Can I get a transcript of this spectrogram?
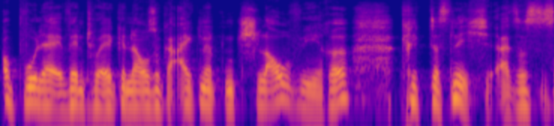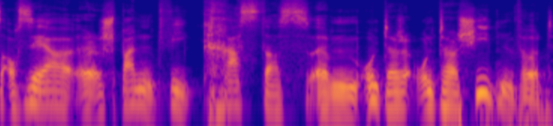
obwohl er eventuell genauso geeignet und schlau wäre, kriegt das nicht. Also es ist auch sehr äh, spannend, wie krass das ähm, unter, unterschieden wird.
